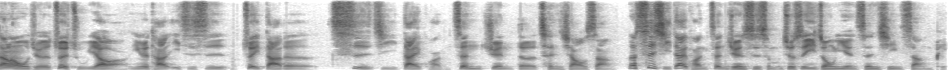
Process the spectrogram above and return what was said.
当然，我觉得最主要啊，因为它一直是最大的。次级贷款证券的承销商，那次级贷款证券是什么？就是一种衍生性商品，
